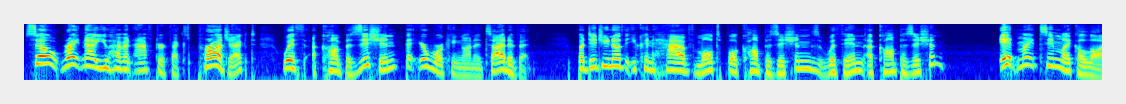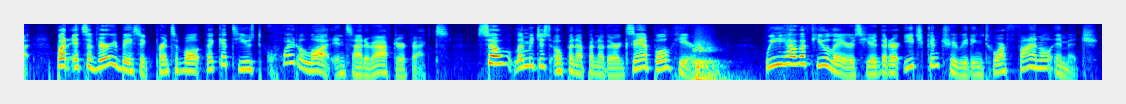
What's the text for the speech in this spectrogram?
So right now you have an After Effects project with a composition that you're working on inside of it. But did you know that you can have multiple compositions within a composition? It might seem like a lot, but it's a very basic principle that gets used quite a lot inside of After Effects. So let me just open up another example here. We have a few layers here that are each contributing to our final image.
